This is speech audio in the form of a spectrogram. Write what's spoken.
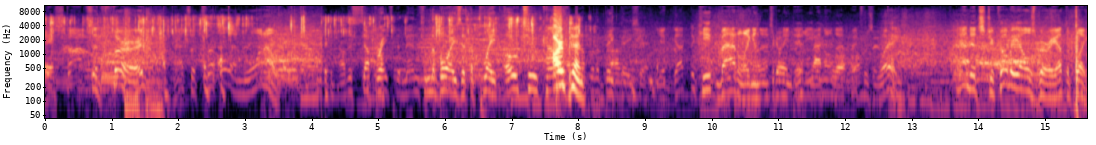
He stops at third. That's That's a triple and one out. Now this separates the men from the boys at the plate. 0-2 count. Open. Up with a big base hit. You got to keep battling, and that's what he did, even though that pitch was away. And it's Jacoby Ellsbury at the plate.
